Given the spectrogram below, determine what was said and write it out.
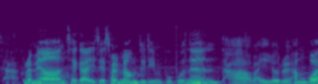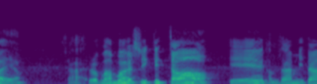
자, 그러면 제가 이제 설명드린 부분은 다 완료를 한 거예요. 자, 여러분 한번 할 수 있겠죠? 예, 감사합니다.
